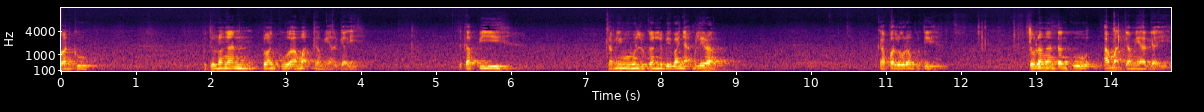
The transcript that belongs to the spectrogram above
Tuanku, pertolongan tuanku amat kami hargai. Tetapi kami memerlukan lebih banyak belerang. Kapal orang putih, pertolongan tuanku amat kami hargai.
